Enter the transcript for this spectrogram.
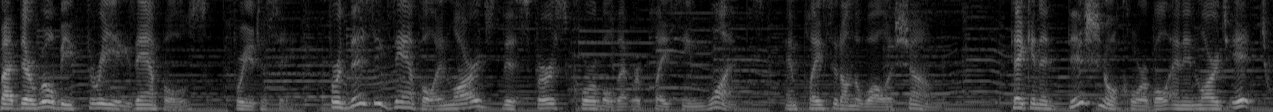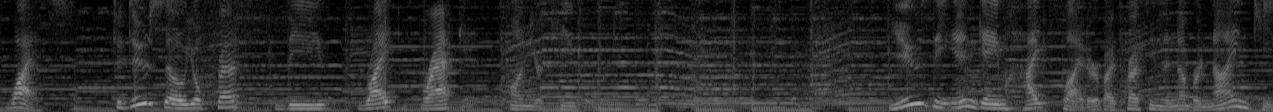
but there will be three examples for you to see. For this example, enlarge this first corbel that we're placing once and place it on the wall as shown. Take an additional corbel and enlarge it twice. To do so, you'll press the right bracket on your keyboard. Use the in-game height slider by pressing the number 9 key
